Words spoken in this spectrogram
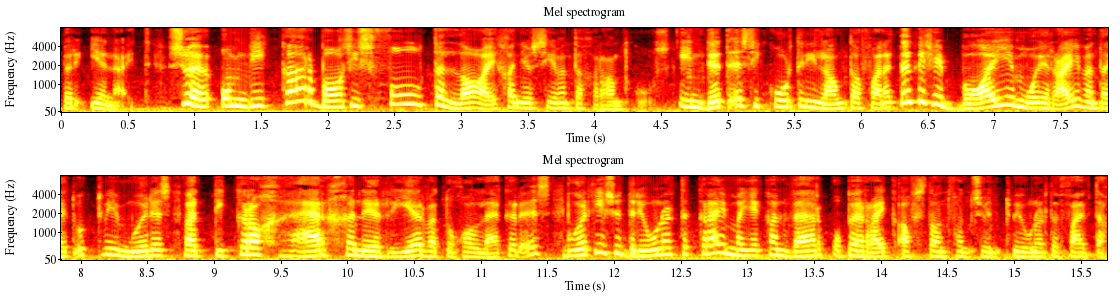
per eenheid. So om die kar basies vol te laai gaan jou R70 kos. En dit is die kort en die lank daarvan. Ek dink as jy baie mooi ry want hy het ook twee modus wat die krag hergenereer wat nogal lekker is. Behoort jy so 300 te kry, maar jy kan werk op 'n ryk afstand van so 250.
